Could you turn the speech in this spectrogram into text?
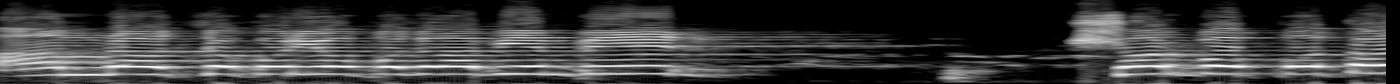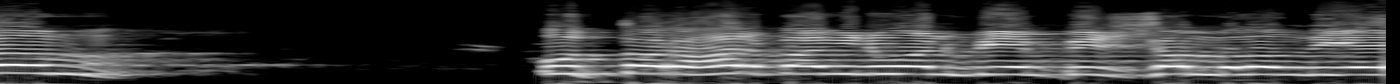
আমরা চকরি উপজেলা বিএনপির সর্বপ্রথম উত্তর হারবাং ইউনিয়ন বিএনপির সম্মেলন দিয়ে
